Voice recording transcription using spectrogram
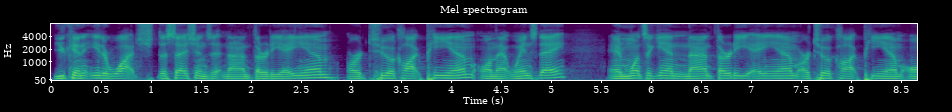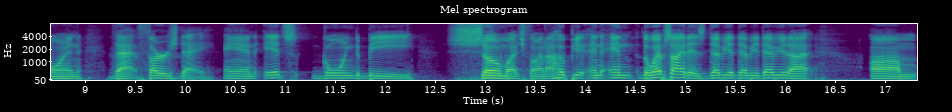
You can either watch the sessions at 9:30 a.m. or 2 o'clock p.m. on that Wednesday, and once again 9:30 a.m. or 2 o'clock p.m. on that Thursday. And it's going to be so much fun. I hope you and and the website is www um,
